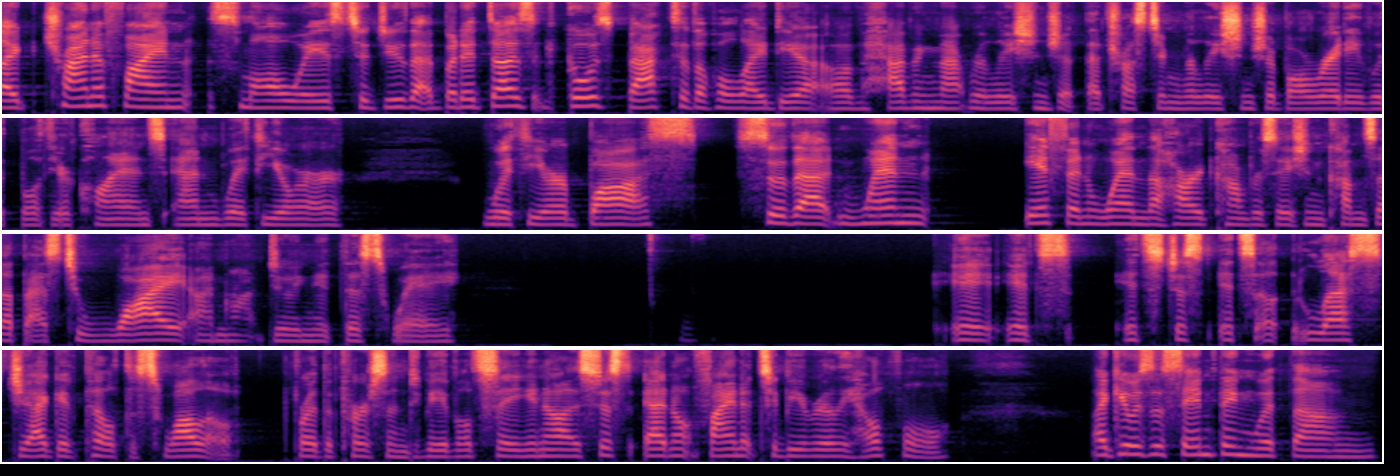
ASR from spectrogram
like trying to find small ways to do that. But it does, it goes back to the whole idea of having that relationship, that trusting relationship already with both your clients and with your, with your boss so that when, if and when the hard conversation comes up as to why I'm not doing it this way, it, it's, it's just, it's a less jagged pill to swallow for the person to be able to say, you know, it's just, I don't find it to be really helpful. Like it was the same thing with, um,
